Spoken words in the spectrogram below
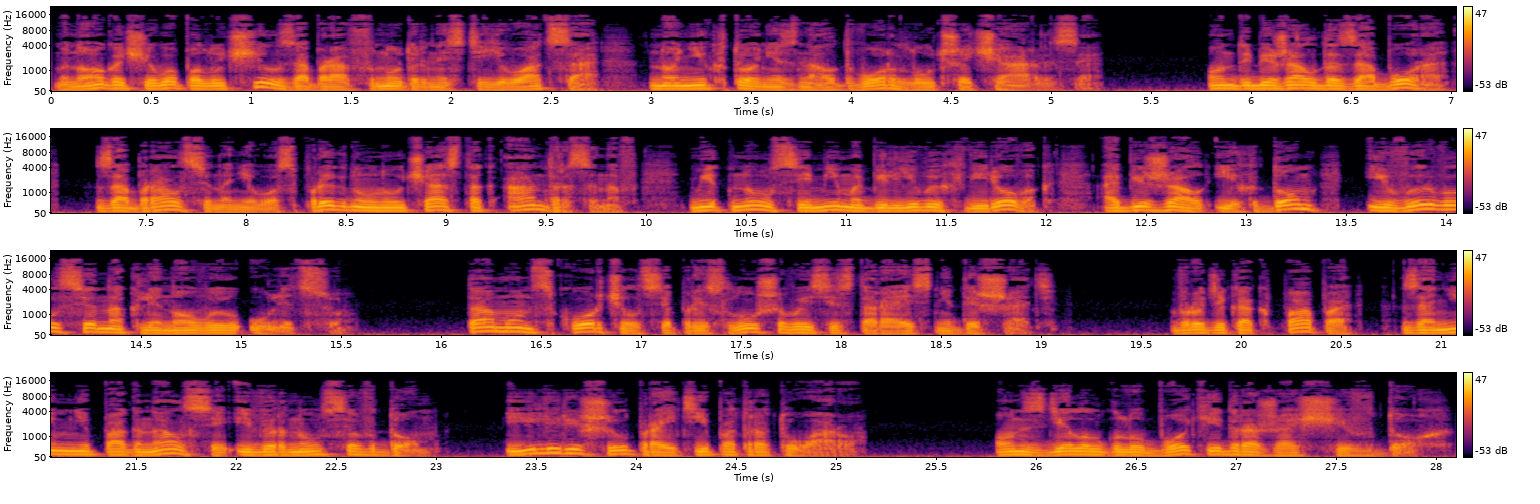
много чего получил, забрав внутренности его отца, но никто не знал двор лучше Чарльза. Он добежал до забора, забрался на него, спрыгнул на участок Андерсонов, метнулся мимо бельевых веревок, обежал их дом и вырвался на Кленовую улицу. Там он скорчился, прислушиваясь и стараясь не дышать. Вроде как папа за ним не погнался и вернулся в дом, или решил пройти по тротуару. Он сделал глубокий дрожащий вдох.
